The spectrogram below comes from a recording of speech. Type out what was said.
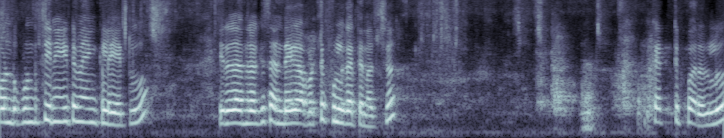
వండుకుంటూ తినేయటం ఇంక లేటు ఈరోజు అందులోకి సండే కాబట్టి ఫుల్గా తినొచ్చు. కట్టి పరుగులు.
